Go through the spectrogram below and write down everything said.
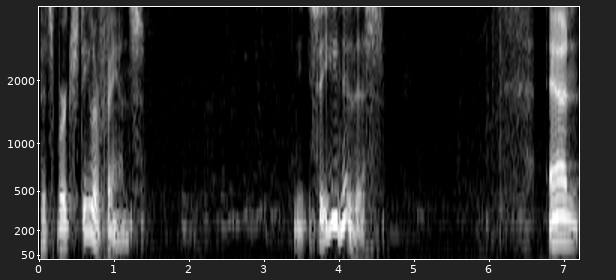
Pittsburgh Steeler fans. See, you knew this. And,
